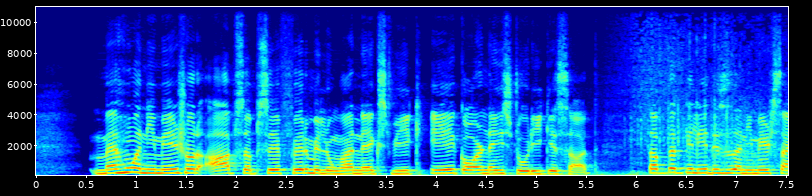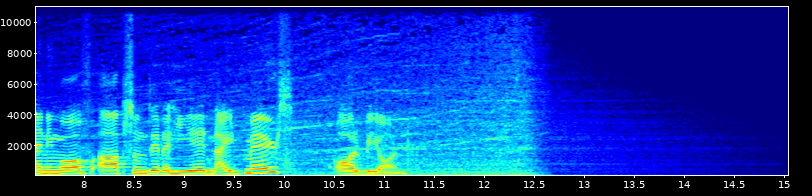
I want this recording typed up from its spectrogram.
मैं हूँ अनिमेश और आप सबसे फिर मिलूँगा नेक्स्ट वीक एक और नई स्टोरी के साथ। तब तक के लिए this is Animesh signing off आप सुनते रहिए नाइट और बियॉन्ड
